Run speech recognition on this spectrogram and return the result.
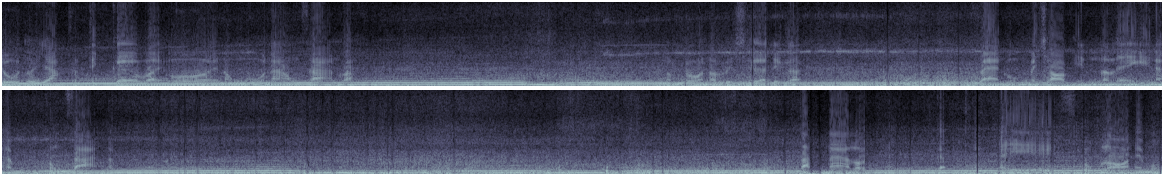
ดูตัวอย่างสติกเกอร์ไว้ โอ้ย น้องหมูน่าสงสารว่ะต้องโดนเอาไปเชื่อดอีกแล้ว แฟนผมไม่ชอบเห็นอะไรอย่างงี้นะครับสงสารครับ ตัดหน้ารถกับไอ้หกล้อให้หมู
